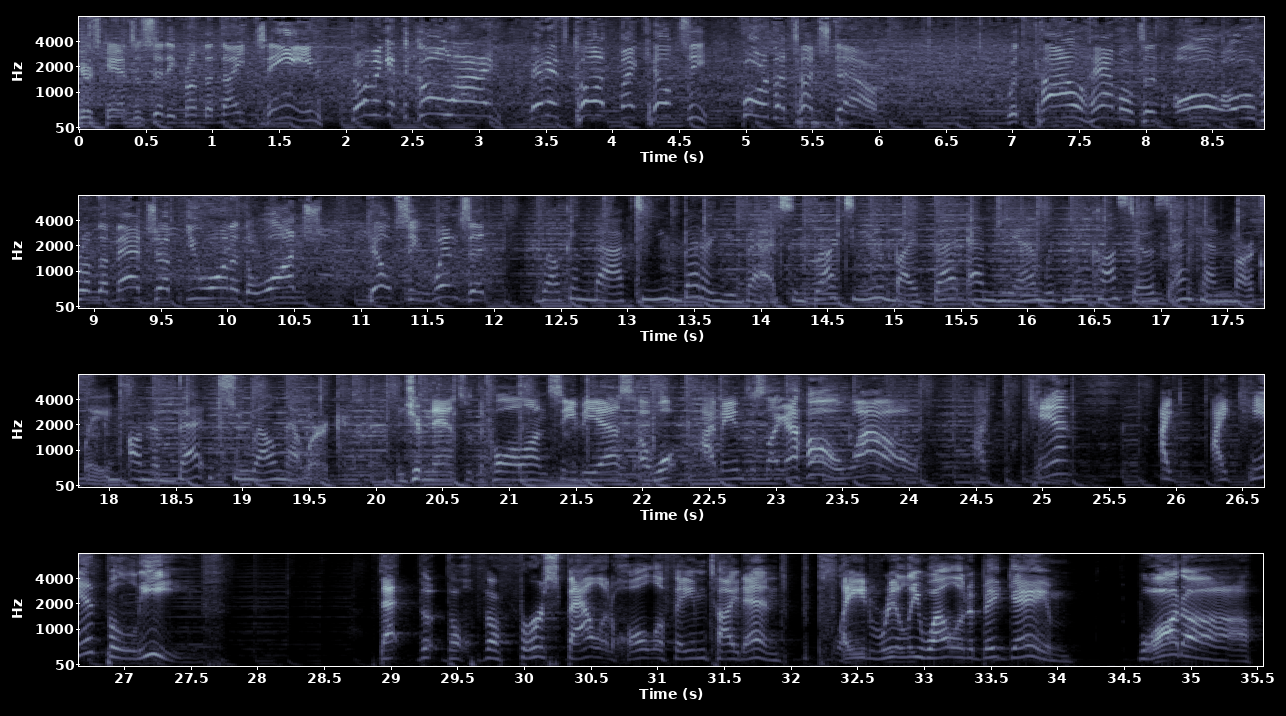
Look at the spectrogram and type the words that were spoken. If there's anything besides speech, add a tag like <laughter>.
Here's Kansas City from the 19, throwing at the goal line, and it's caught by Kelce for the touchdown. With Kyle Hamilton all over him, the matchup you wanted to watch, Kelce wins it. Welcome back to You Better You Bet, brought to you by BetMGM with Nick Kostos and Ken Barkley on the BetQL network. Jim Nantz with the call on CBS. Uh, well, I mean, just like, oh wow, I can't, I I can't believe that the, the the first ballot Hall of Fame tight end played really well in a big game. What a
